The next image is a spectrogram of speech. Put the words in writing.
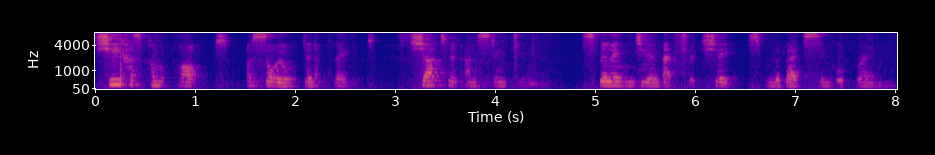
She has come apart, a soiled dinner plate, shattered and stinking, spilling geometric shapes from the bed's single frame.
